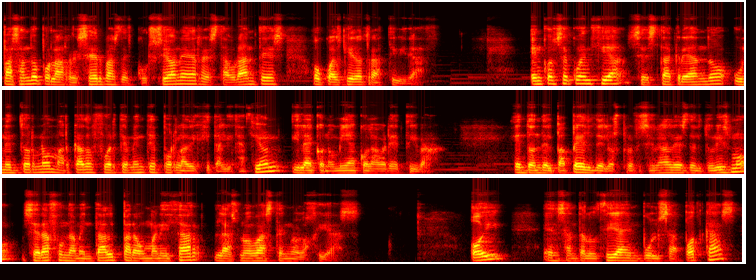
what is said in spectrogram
pasando por las reservas de excursiones, restaurantes o cualquier otra actividad. En consecuencia, se está creando un entorno marcado fuertemente por la digitalización y la economía colaborativa, en donde el papel de los profesionales del turismo será fundamental para humanizar las nuevas tecnologías. Hoy, en Santa Lucía Impulsa Podcast,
